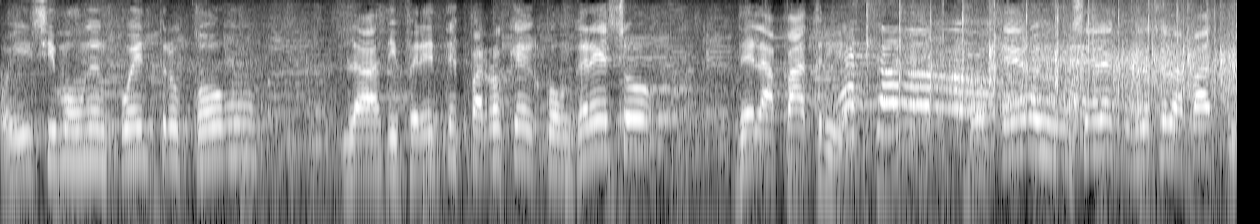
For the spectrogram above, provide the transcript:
Hoy hicimos un encuentro con las diferentes parroquias del Congreso de la Patria. Voceros y voceras del Congreso de la Patria,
